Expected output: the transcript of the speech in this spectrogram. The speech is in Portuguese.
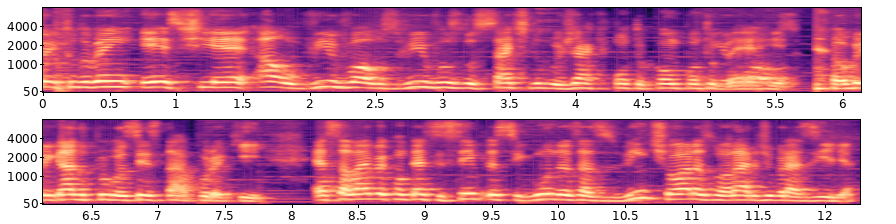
Oi, tudo bem? Este é Ao Vivo aos Vivos do site do bujac.com.br. Obrigado por você estar por aqui. Essa live acontece sempre às segundas, às 20 horas no horário de Brasília.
